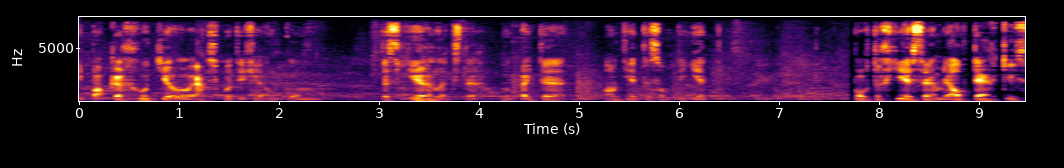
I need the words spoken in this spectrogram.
Die bakker groet jou ekskoot as jy inkom. Dis heerlikste om buite aandete om te eet. Portugese melktertjies.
